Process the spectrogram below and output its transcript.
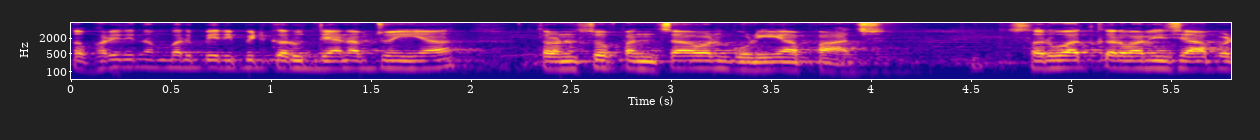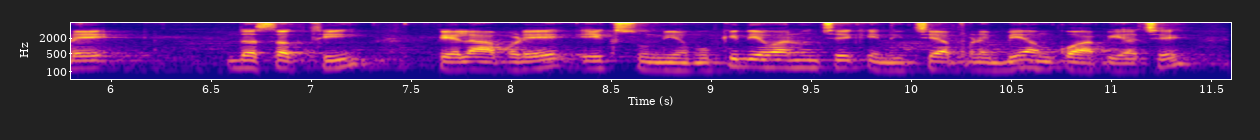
તો ફરીથી નંબર બે રિપીટ કરું, ધ્યાન આપજો અહીંયા. ત્રણસો પંચાવન ગુણ્યા પાંચ. શરૂઆત કરવાની છે આપણે દશકથી. પહેલાં આપણે એક શૂન્ય મૂકી દેવાનું છે કે નીચે આપણે બે અંકો આપ્યા છે.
